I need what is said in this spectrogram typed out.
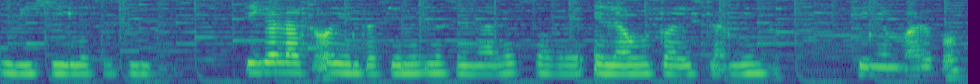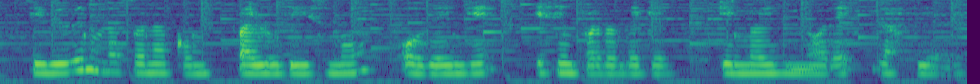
y vigile sus síntomas. Siga las orientaciones nacionales sobre el autoaislamiento. Sin embargo, si vive en una zona con paludismo o dengue, es importante que, que no ignore la fiebre.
